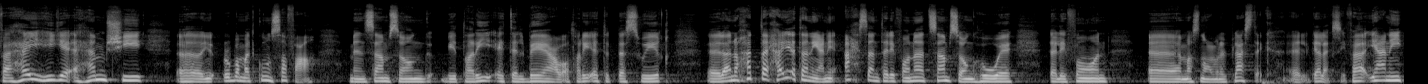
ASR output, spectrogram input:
فهي هي أهم شيء آه، ربما تكون صفعة من سامسونج بطريقة البيع وطريقة التسويق. آه، لأنه حتى حقيقة يعني أحسن تليفونات سامسونج هو تليفون مصنوع من البلاستيك الجالكسي فيعني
